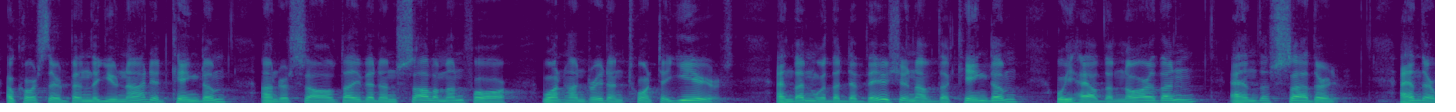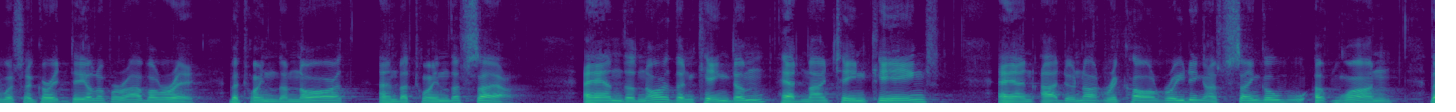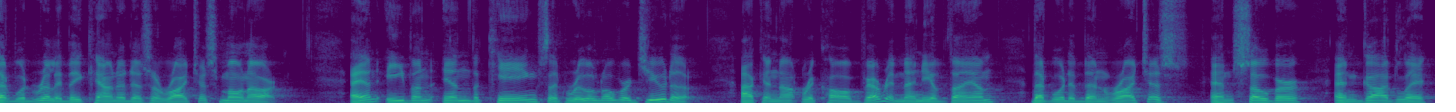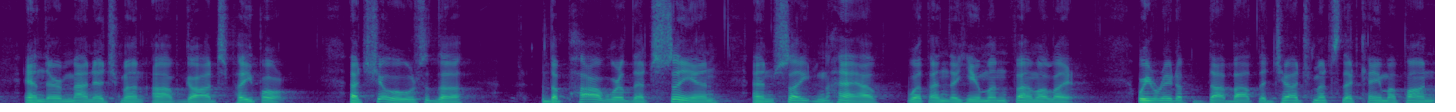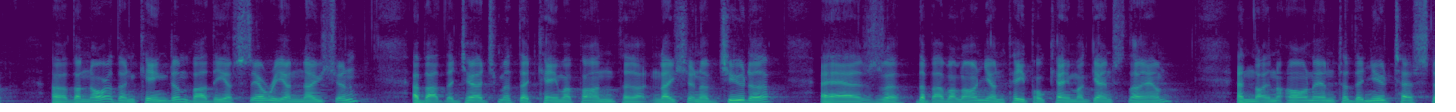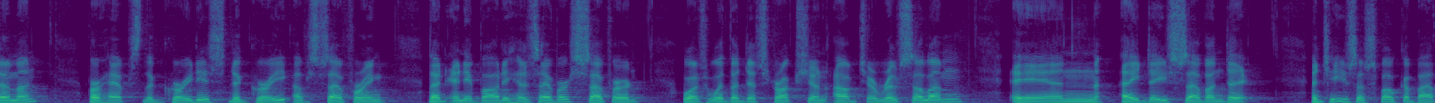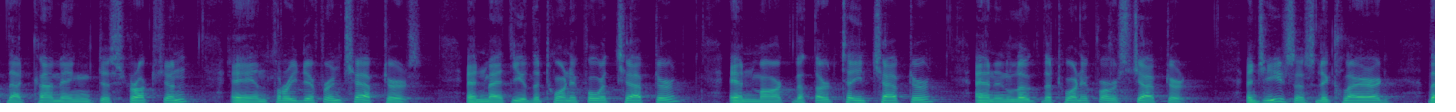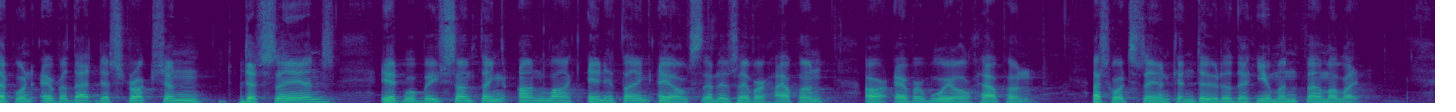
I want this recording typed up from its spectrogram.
Of course, there'd been the United Kingdom under Saul, David, and Solomon for 120 years. And then with the division of the kingdom, we have the northern and the southern. And there was a great deal of rivalry between the north and between the south. And the northern kingdom had 19 kings, and I do not recall reading a single uh, one that would really be counted as a righteous monarch. And even in the kings that ruled over Judah, I cannot recall very many of them that would have been righteous and sober and godly in their management of God's people. That shows the, the power that sin and Satan have within the human family. We read about the judgments that came upon uh, the northern kingdom by the Assyrian nation, about the judgment that came upon the nation of Judah as uh, the Babylonian people came against them. And then on into the New Testament, perhaps the greatest degree of suffering that anybody has ever suffered was with the destruction of Jerusalem in AD 70. And Jesus spoke about that coming destruction in three different chapters. In Matthew, the 24th chapter, in Mark, the 13th chapter, and in Luke, the 21st chapter. And Jesus declared that whenever that destruction descends, it will be something unlike anything else that has ever happened or ever will happen. That's what sin can do to the human family.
